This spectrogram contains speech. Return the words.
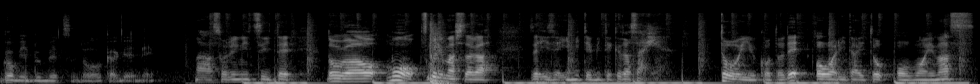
ゴミ分別のおかげね。まあそれについて動画をもう作りましたがぜひぜひ見てみてください。ということで終わりたいと思います。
